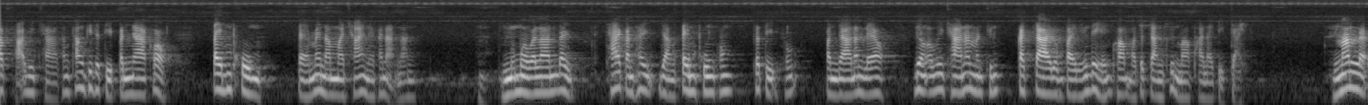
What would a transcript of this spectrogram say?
รักษาวิชาทั้งทั้งที่สติปัญญาก็เต็มภูมิ แต่ไม่นำมาใช้ในขนาดนั้นเมื่อเวลาได้ใช้กันให้อย่างเต็มภูมิของสติของปัญญานั้นแล้ว เรื่องอวิชานั้นมันถึงกระจายลงไปถึงได้เห็นความอัศจรรย์ขึ้นมาภายในจิตใจ นั่นแหละ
